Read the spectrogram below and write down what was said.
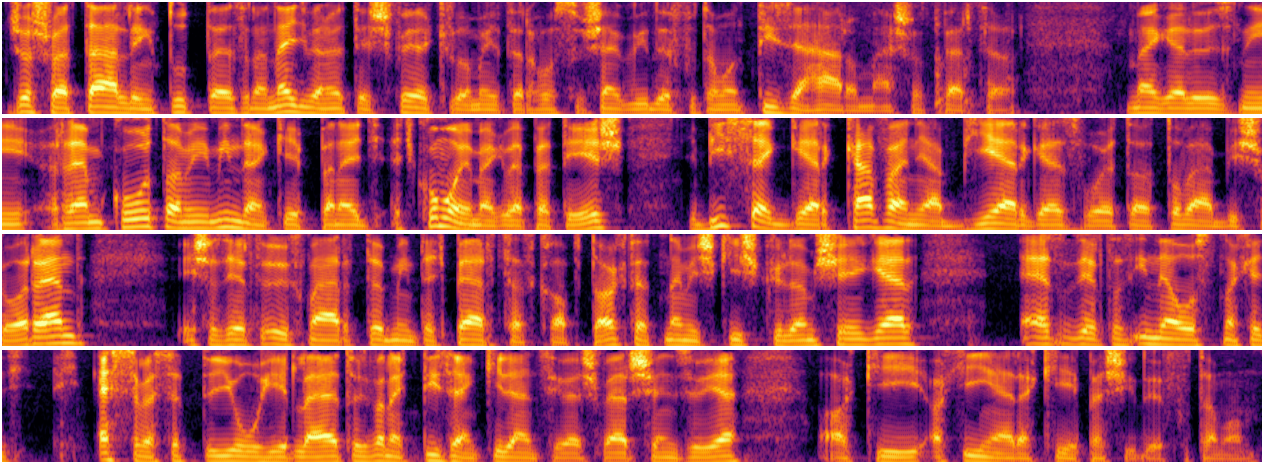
Joshua Tarling tudta ezen a 45,5 km hosszúságú időfutamon 13 másodperccel megelőzni Remkót, ami mindenképpen egy, egy komoly meglepetés. Bissegger, Cavagna, Bjergez volt a további sorrend, és azért ők már több mint egy percet kaptak, tehát nem is kis különbséggel ez azért az Ineosnak egy eszeveszettő jó hír lehet, hogy van egy 19 éves versenyzője, aki, aki ilyenre képes időfutamon.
